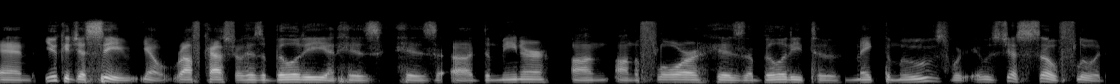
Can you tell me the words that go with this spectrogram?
and you could just see you know ralph castro his ability and his his uh, demeanor on on the floor his ability to make the moves were, it was just so fluid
